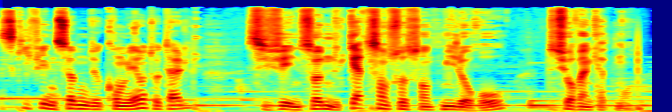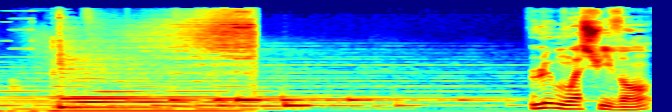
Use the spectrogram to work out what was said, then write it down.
Ce qui fait une somme de combien au total? Ce qui fait une somme de 460 000 euros sur 24 mois. Le mois suivant,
